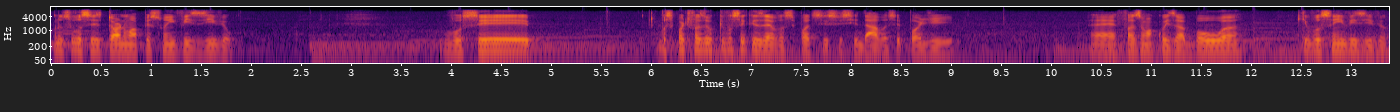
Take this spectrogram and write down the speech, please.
Quando você se torna uma pessoa invisível, você você pode fazer o que você quiser, você pode se suicidar, você pode é, fazer uma coisa boa, que você é invisível.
